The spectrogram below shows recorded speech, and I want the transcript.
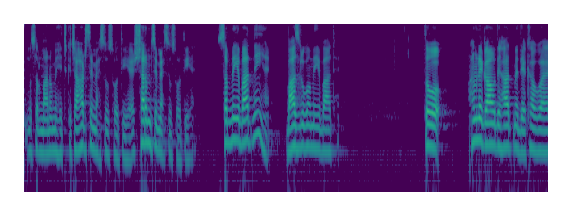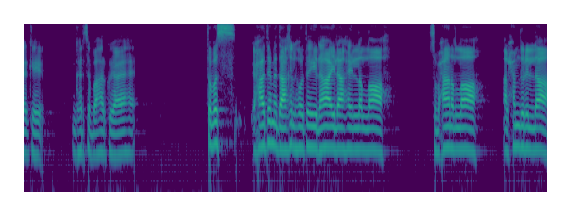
مسلمانوں میں ہچکچاہٹ سے محسوس ہوتی ہے، شرم سے محسوس ہوتی ہے۔ سب میں یہ بات نہیں ہے، بعض لوگوں میں یہ بات ہے۔ تو ہم نے گاؤں دیہات میں دیکھا ہوا ہے کہ گھر سے باہر کوئی آیا ہے تو بس احاطے میں داخل ہوتے ہی لا الہ الا اللہ، سبحان اللہ، الحمدللہ۔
